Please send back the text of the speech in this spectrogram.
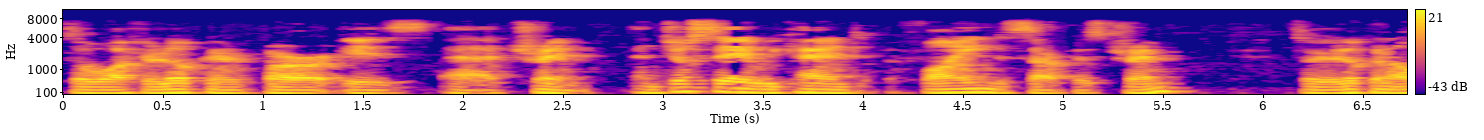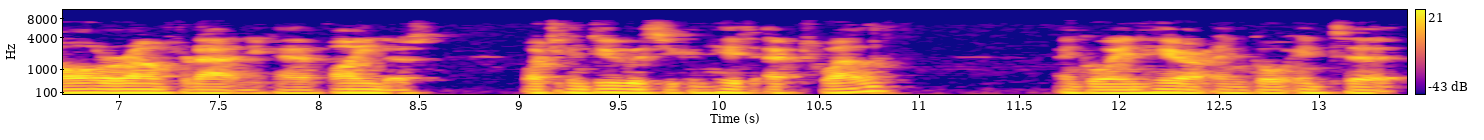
So what you're looking for is uh, trim. And just say we can't find the surface trim. So you're looking all around for that and you can't find it. What you can do is you can hit F12 and go in here and go into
